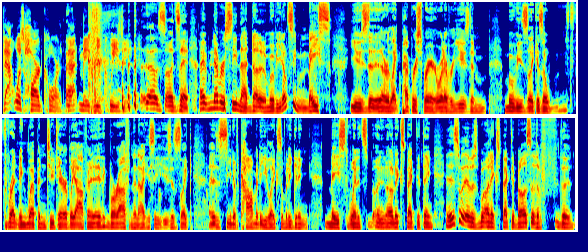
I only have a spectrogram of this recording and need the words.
That was hardcore. That made me queasy. that was so insane. I've never seen that done in a movie. You don't see mace used uh, or like pepper spray or whatever used in movies like as a threatening weapon too terribly often. I think more often than not you see it used as like a scene of comedy, like somebody getting maced when it's an unexpected thing. And this one, it was unexpected, but also the the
